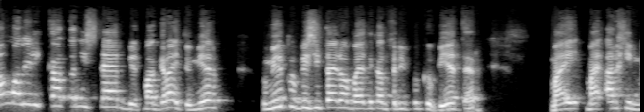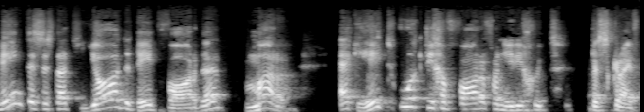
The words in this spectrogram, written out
almal het die kat aan die ster beet, maar great, hoe meer hoe meer publisiteit daar buitekant vir die boek hoe beter. My my argument is is dat ja, dit het waarde, maar ek het ook die gevare van hierdie goed beskryf.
